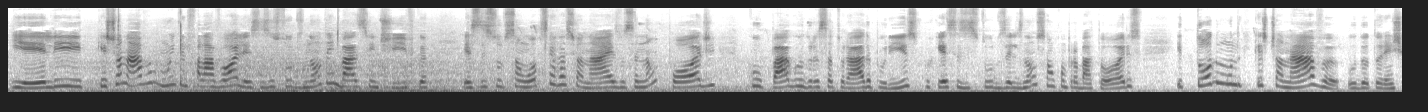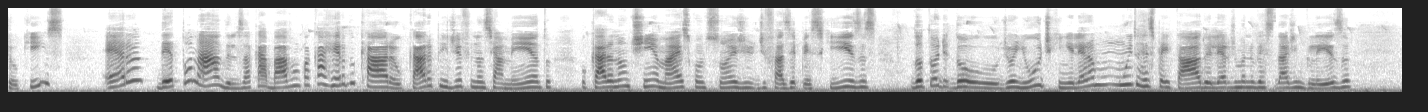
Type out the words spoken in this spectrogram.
E ele questionava muito, ele falava, olha, esses estudos não têm base científica, esses estudos são observacionais, você não pode culpar a gordura saturada por isso, porque esses estudos eles não são comprobatórios e todo mundo que questionava o Dr. Enchel Keys era detonado, eles acabavam com a carreira do cara. O cara perdia financiamento, o cara não tinha mais condições de, de fazer pesquisas. O doutor do John Yudkin, ele era muito respeitado, ele era de uma universidade inglesa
